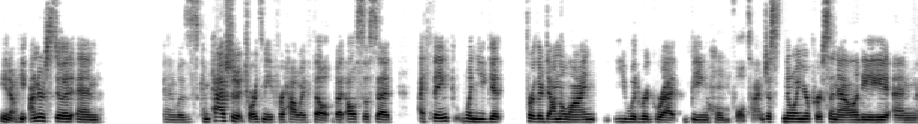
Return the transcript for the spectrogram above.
you know, he understood and and was compassionate towards me for how I felt, but also said, I think when you get further down the line you would regret being home full time just knowing your personality and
